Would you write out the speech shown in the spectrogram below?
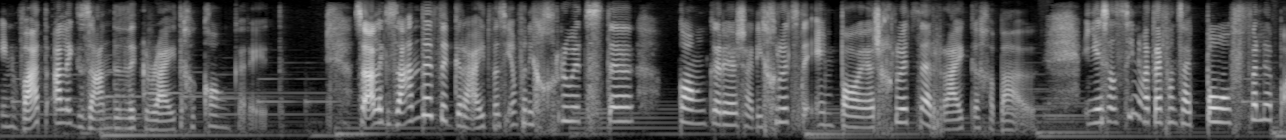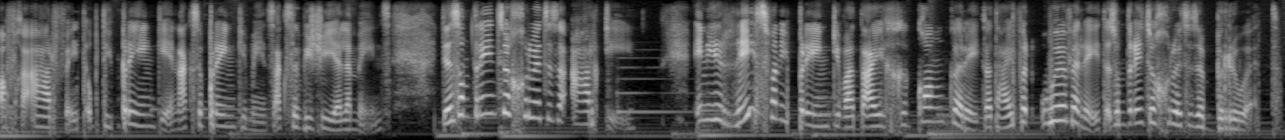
en wat Alexander the Great gekonker het. So Alexander the Great was een van die grootste konkerers uit die grootste empires, grootste ryke gebou. En jy sal sien wat hy van sy pa Philip afgeerf het op die prentjie en ek's 'n prentjie mens, ek's 'n visuele mens. Dis omtrent so groot soos 'n ertjie. En die res van die prentjie wat hy gekonker het, wat hy verower het, is omtrent so groot soos 'n brood.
